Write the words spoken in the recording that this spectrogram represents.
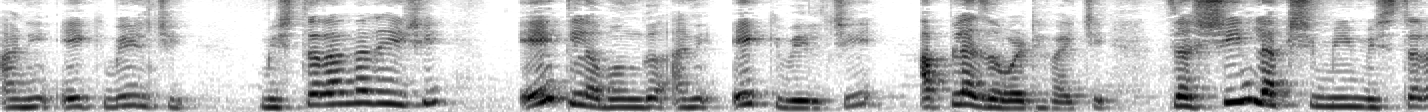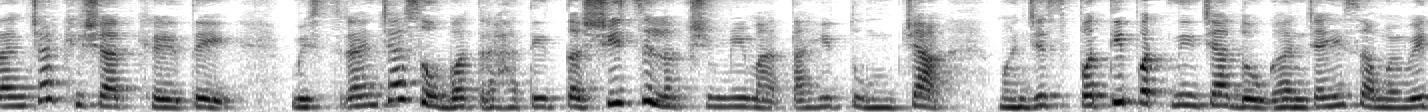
आणि एक वेलची मिस्टरांना द्यायची एक लवंग आणि एक वेलची आपल्या जवळ ठेवायची. जशी लक्ष्मी मिस्टरांच्या खिशात खेळते मिस्टरांच्या सोबत राहते तशीच लक्ष्मी माता ही तुमच्या म्हणजेच पती पत्नीच्या दोघांच्याही समवेत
